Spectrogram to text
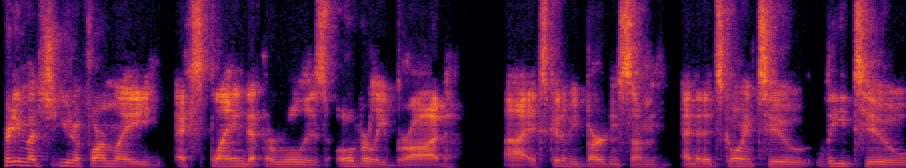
pretty much uniformly explained that the rule is overly broad. Uh, it's going to be burdensome, and that it's going to lead to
